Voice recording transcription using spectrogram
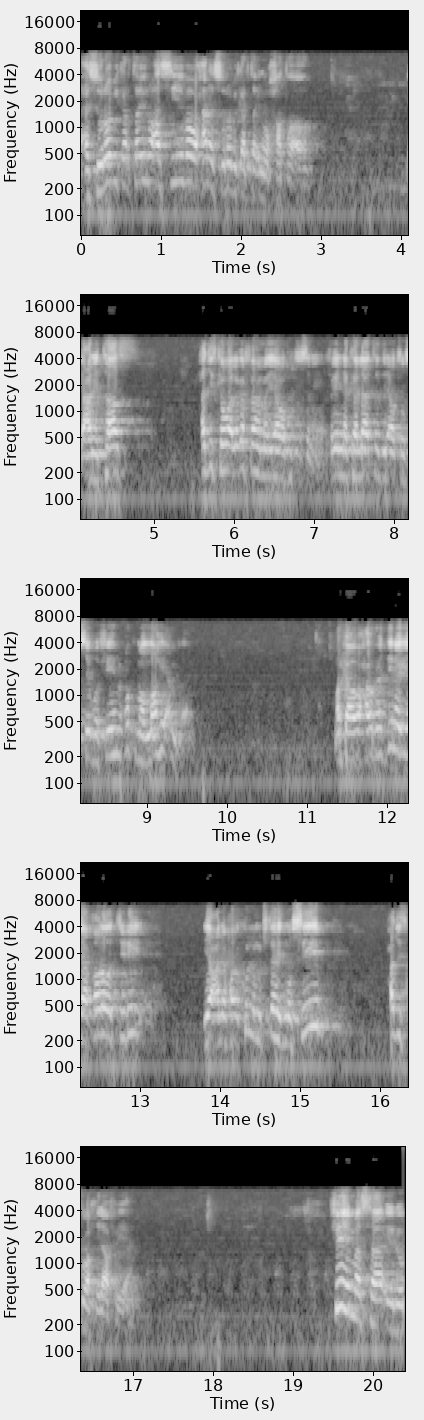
Waxay suroobi karta inuu asiibo waxaana suroobi karta inuu khata'o yani taas xadiidka waa laga fahmaya oo kutusinaya fainaka laa tadri atusiibu fiihim xukma allahi am la marka waxau radinayaa qolada tidhi yani waxa kullu mujtahid musiib xadiisku waa khilaafaya. Fiihi masaa'ilu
